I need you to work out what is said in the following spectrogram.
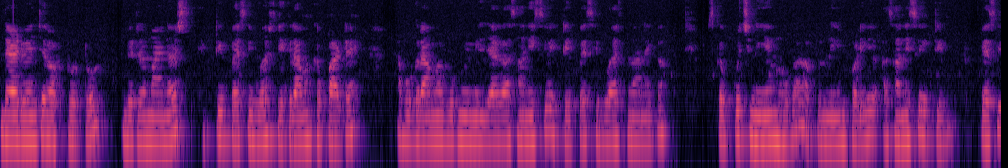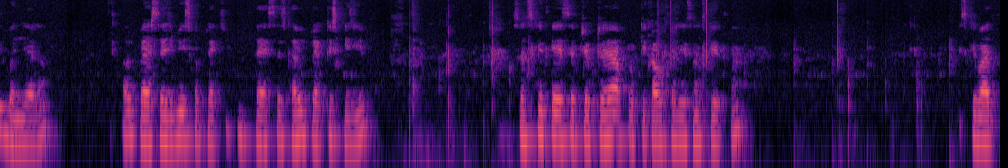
The adventure of Toto determiners active passive verbs ये ग्रामर का पार्ट है। आपको ग्रामर बुक में मिल जाएगा आसानी से एक्टिव पैसिव वर्स बनाने का। इसका कुछ नियम होगा, आप नियम पढ़िए, आसानी से एक्टिव पैसिव बन जाएगा। और पैसेज भी, इसका पैसेज का भी प्रैक्टिस कीजिए। संस्कृत का ये सब चैप्टर है, आप लोग टिक आउट करिए संस्कृत का। इसके बाद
